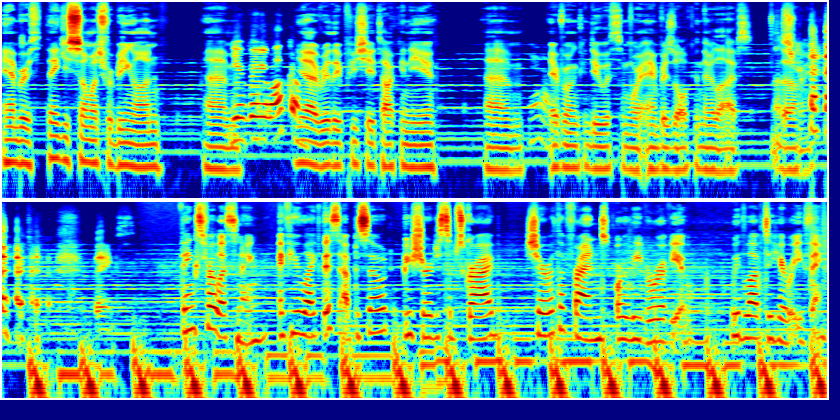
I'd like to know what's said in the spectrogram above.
Amber, thank you so much for being on. Um, You're very welcome. Yeah, I really appreciate talking to you. Um, yeah. Everyone can do with some more Amber Zolk in their lives. That's so. right. Thanks. Thanks for listening. If you like this episode, be sure to subscribe, share with a friend, or leave a review. We'd love to hear what you think.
